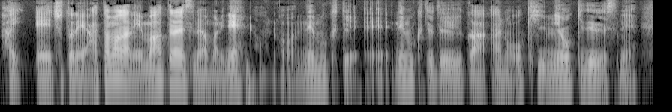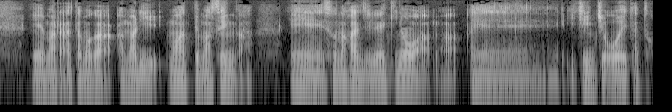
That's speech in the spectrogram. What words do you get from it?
はい。えー、ちょっとね、頭がね、回ってないですね、あんまりね。あの、眠くて、えー、眠くてというか、あの、起き、寝起きでですね、えー、まだ頭があまり回ってませんが、えー、そんな感じでね、昨日は、まあ、えー、一日を終えたと。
